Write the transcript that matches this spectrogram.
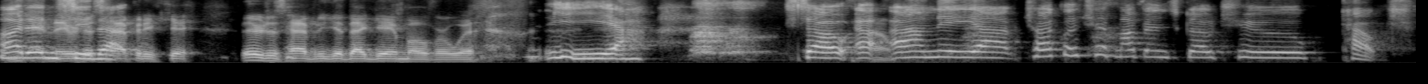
I didn't they were see just that. Happy to get, they were just happy to get that game over with. yeah. So uh, on the uh, chocolate chip muffins, go to Couch.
